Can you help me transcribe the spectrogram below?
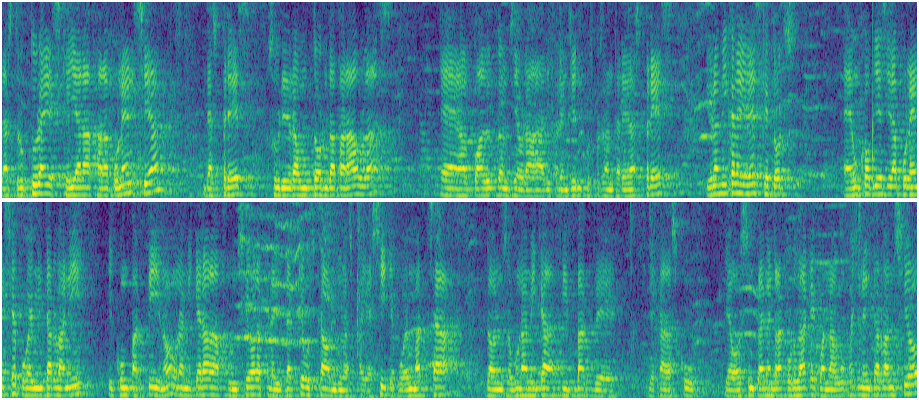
L'estructura és que ja ara fa la ponència, després s'obrirà un torn de paraules eh, en el qual doncs, hi haurà diferents gent que us presentaré després i una mica la idea és que tots eh, un cop llegi la ponència puguem intervenir i compartir no? una mica era la funció, la finalitat que buscàvem d'un espai així, que puguem marxar doncs, amb una mica de feedback de, de cadascú. Llavors simplement recordar que quan algú faci una intervenció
